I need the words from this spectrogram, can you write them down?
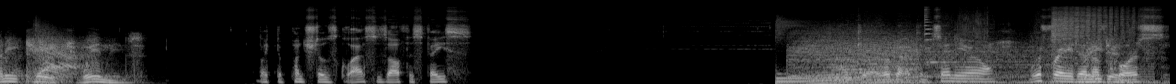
Johnny Cage wins. I'd like to punch those glasses off his face. Okay, we're gonna continue with Raiden, of course.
